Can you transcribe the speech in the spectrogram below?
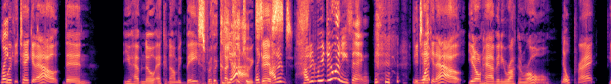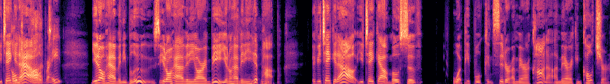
Like, well, if you take it out, then you have no economic base for the country yeah, to exist. Like how, did, how did we do anything? if you take it out, you don't have any rock and roll. Nope. Right? You take oh it out, God, right? You don't have any blues. You don't have any R and B. You don't have any hip mm-hmm. hop. If you take it out, you take out most of what people consider Americana, American culture.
